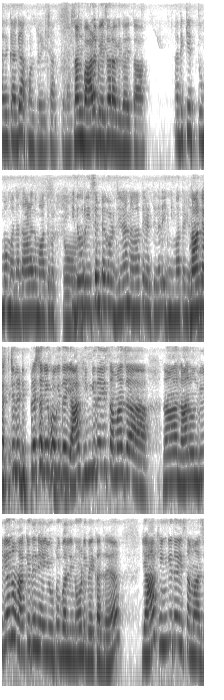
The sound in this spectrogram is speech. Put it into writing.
ಅದಕ್ಕಾಗಿ ಅಕೌಂಟ್ ರೀಚ್ ಆಗ್ತದೆ ನಂಗೆ ಭಾಳ ಬೇಜಾರಾಗಿದೆ ಆಯ್ತಾ? ಅದಕ್ಕೆ ತುಂಬಾ ಮನದಾಳದ ಮಾತುಗಳು. ಇದು ರೀಸೆಂಟ್ ಆಗಿ ದಿನ ನನ್ನ ಹತ್ರ ಹೇಳ್ತಿದ್ದಾಳೆ ಈಗ ನಿಮ್ಮ ಹತ್ರ. ನಾನು ಆಕ್ಚುಲಿ ಡಿಪ್ರೆಷನ್ ಹೋಗಿದ್ದೆ. ಯಾಕೆ ಹಿಂಗಿದೆ ಈ ಸಮಾಜ? ನಾ ನಾನೊಂದು ವಿಡಿಯೋನು ಹಾಕಿದ್ದೀನಿ ಯೂಟ್ಯೂಬಲ್ಲಿ ನೋಡಿ ಬೇಕಾದ್ರೆ. ಯಾಕೆ ಹಿಂಗಿದೆ ಈ ಸಮಾಜ?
